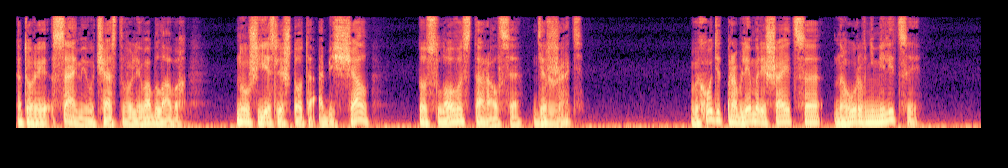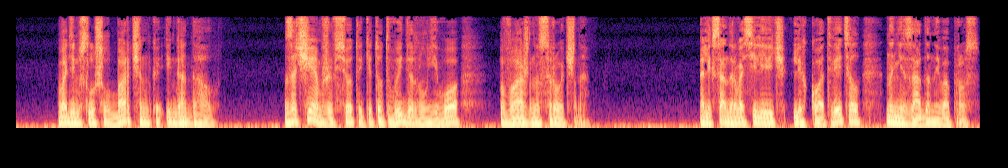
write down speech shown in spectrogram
которые сами участвовали в облавах, но уж если что-то обещал, то слово старался держать. Выходит, проблема решается на уровне милиции. Вадим слушал Барченко и гадал, зачем же все-таки тот выдернул его важно-срочно. Александр Васильевич легко ответил на незаданный вопрос.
